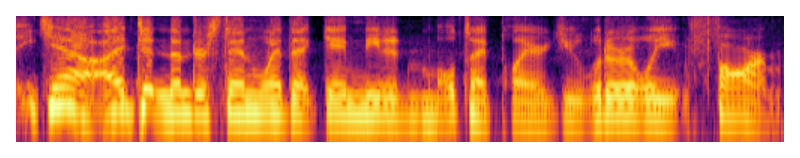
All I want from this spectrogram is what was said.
Yeah, I didn't understand why that game needed multiplayer. You literally farm.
